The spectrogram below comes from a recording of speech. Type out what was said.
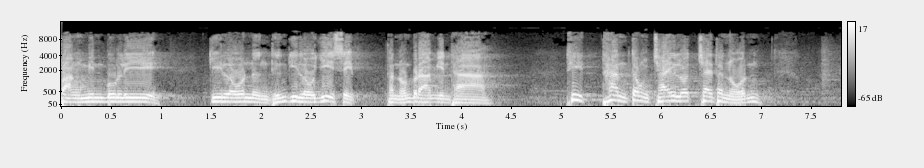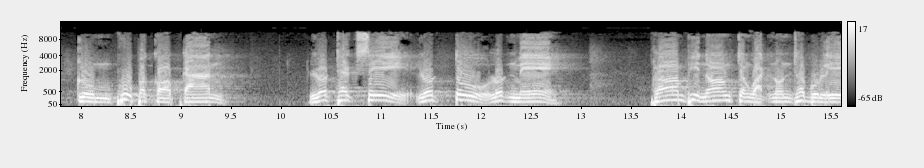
ฝั่งมินบุรี กิโลหนึ่งถึงกิโลยี่สิบถนนรามอินทรา ที่ท่านต้องใช้รถใช้ถนน กลุ่มผู้ประกอบการ รถแท็กซี่ รถตู้ รถเมย์พร้อมพี่น้องจังหวัดนนทบุรี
